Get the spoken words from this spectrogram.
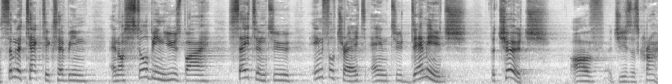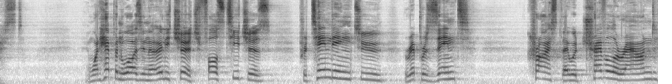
Similar tactics have been and are still being used by Satan to infiltrate and to damage the church of Jesus Christ. And what happened was in the early church, false teachers pretending to represent Christ, they would travel around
